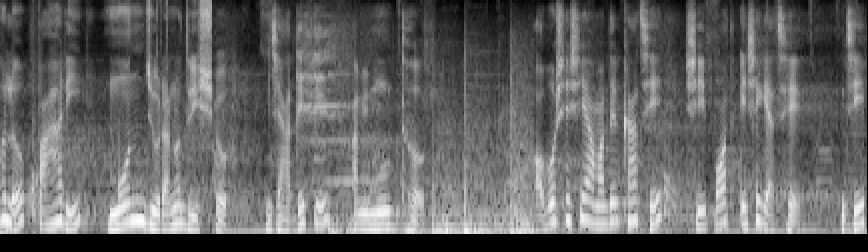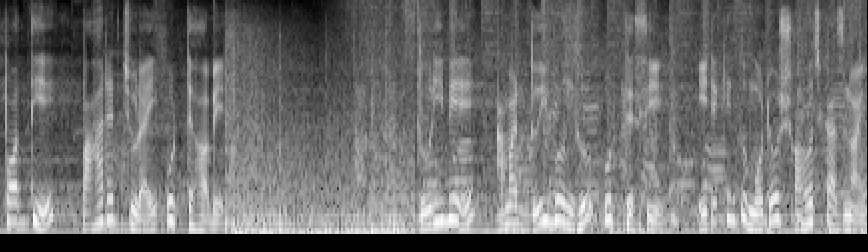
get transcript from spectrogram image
হলো পাহাড়ি মন জুড়ানো দৃশ্য, যা দেখে আমি মুগ্ধ। অবশেষে আমাদের কাছে সেই পথ এসে গেছে, যে পথ দিয়ে পাহাড়ের চূড়ায় উঠতে হবে। দড়ি বেয়ে আমার দুই বন্ধু উঠতেছি, এটা কিন্তু মোটেও সহজ কাজ নয়।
